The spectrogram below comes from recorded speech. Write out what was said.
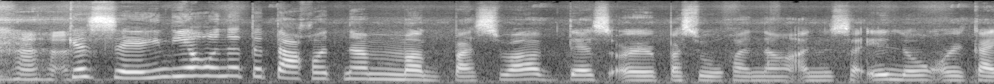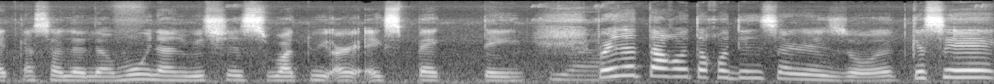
Kasi hindi ako natatakot na magpa-swab test or pasukan ng ano sa ilong or kahit nga sa lalamunan, which is what we are expecting. Yeah. Pero natakot ako din sa result kasi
